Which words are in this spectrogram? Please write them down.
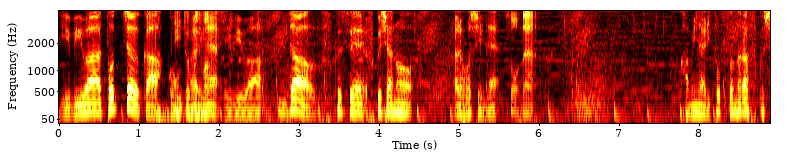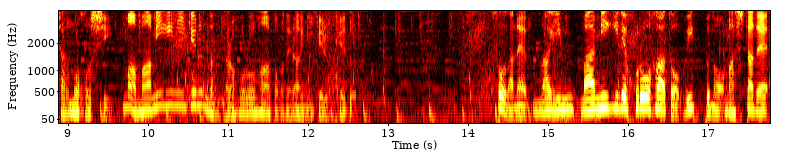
指輪取っちゃうか、今回ね。いいと思います指輪。じゃあ、複製、複写の、あれ欲しいね。そうね。雷取ったなら複写も欲しい。まあ、真右に行けるんだったらフォローハートも狙いに行けるけど、そうだね。まぎ真右でフォローハート、ウィップの、真下で、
